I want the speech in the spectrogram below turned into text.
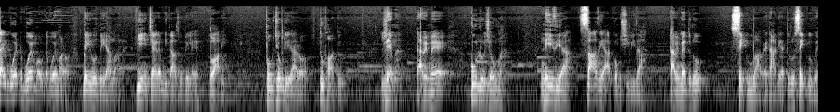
တိုက်ပွဲတပွဲမဟုတ်တပွဲမှာတော့သေကိုသေရမှာပဲပြီးရင်ကြံတဲ့မိသားစုတွေလည်းသွားပြီဘုံချုပ်တွေကတော့သူ့ဟာသူလင့်မှာဒါပေမဲ့ကိုလိုယုံမှာနေစရာစားစရာအကုန်ရှိပြီးသားဒါပေမဲ့သူတို့စိတ်ကူးပါပဲဒါတွေကသူတို့စိတ်ကူးပဲ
